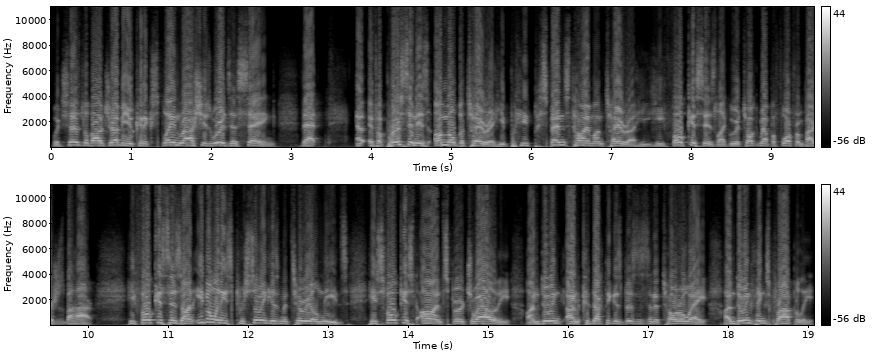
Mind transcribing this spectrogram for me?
Which says Lubavitch Rebbe, you can explain Rashi's words as saying that Uh, if a person is Amal B'Torah, he, he spends time on Torah, he, he focuses, like we were talking about before from Parshas Behar, he focuses on, even when he's pursuing his material needs, he's focused on spirituality, on doing, on conducting his business in a Torah way, on doing things properly,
